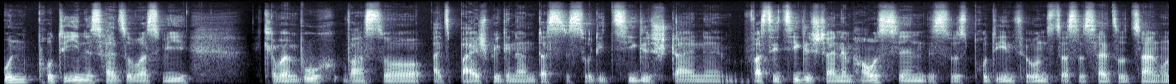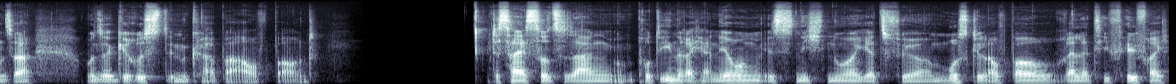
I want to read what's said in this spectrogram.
Und Protein ist halt sowas wie, ich glaube, im Buch war es so als Beispiel genannt, dass es so die Ziegelsteine, was die Ziegelsteine im Haus sind, ist so das Protein für uns, dass es halt sozusagen unser, unser Gerüst im Körper aufbaut. Das heißt sozusagen, proteinreiche Ernährung ist nicht nur jetzt für Muskelaufbau relativ hilfreich,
